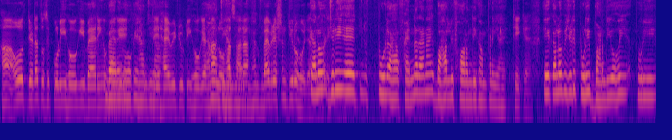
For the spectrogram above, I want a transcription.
ਹਾਂ ਉਹ ਜਿਹੜਾ ਤੁਸੀਂ ਪੁਲੀ ਹੋਗੀ ਬੈਰਿੰਗ ਹੋ ਬੈਰਿੰਗ ਹੋ ਕੇ ਹਾਂਜੀ ਤੇ ਹੈਵੀ ਡਿਊਟੀ ਹੋ ਗਿਆ ਹਨਾ ਲੋਹਾ ਸਾਰਾ ਵਾਈਬ੍ਰੇਸ਼ਨ ਜ਼ੀਰੋ ਹੋ ਜਾਂਦਾ ਕਹ ਲਓ ਜਿਹੜੀ ਇਹ ਪੁਲ ਆ ਫੈਨਰ ਹੈ ਨਾ ਇਹ ਬਾਹਰਲੀ ਫੋਰਨ ਦੀ ਕੰਪਨੀ ਆ ਇਹ। ਠੀਕ ਹੈ। ਇਹ ਕਹ ਲਓ ਵੀ ਜਿਹੜੀ ਪੁਲੀ ਬਣਦੀ ਉਹੀ ਪੂਰੀ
